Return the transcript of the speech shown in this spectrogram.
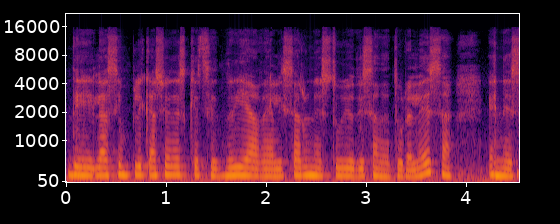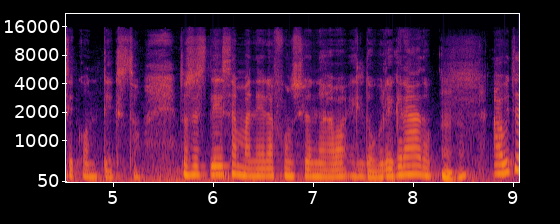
de las implicaciones que tendría realizar un estudio de esa naturaleza en ese contexto. Entonces, de esa manera funcionaba el doble grado. Ujú. Ahorita,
